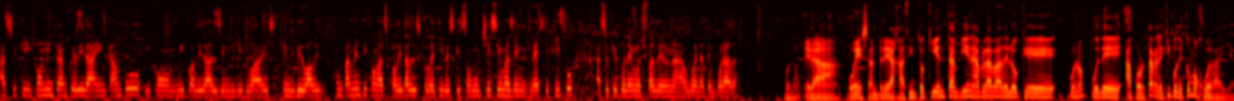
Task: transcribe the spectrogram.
Acho que con mi tranquilidad en campo y con mis cualidades individuales, individuales juntamente con las cualidades colectivas que son muchísimas en este equipo, acho que podemos hacer una buena temporada. Bueno, era o es Andrea Jacinto quien también hablaba de lo que bueno puede aportar al equipo, de cómo juega ella.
